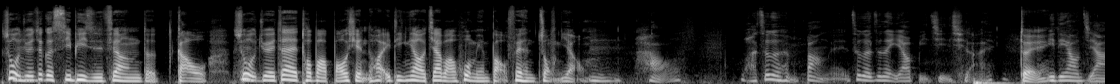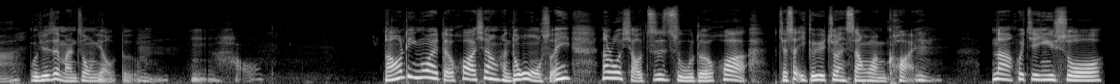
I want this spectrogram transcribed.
所以我觉得这个 CP 值非常的高，嗯、所以我觉得在投保保险的话，一定要加保豁免保费很重要。嗯，好，哇，这个很棒哎，这个真的也要笔记起来，对，一定要加，我觉得这蛮重要的。嗯嗯，嗯好。然后另外的话，像很多问我说，哎，那如果小资族的话，假设一个月赚三万块，嗯、那会建议说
